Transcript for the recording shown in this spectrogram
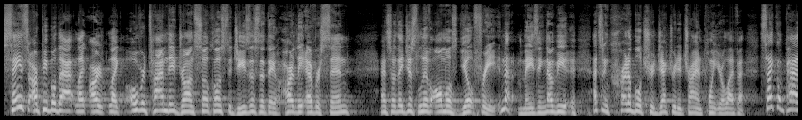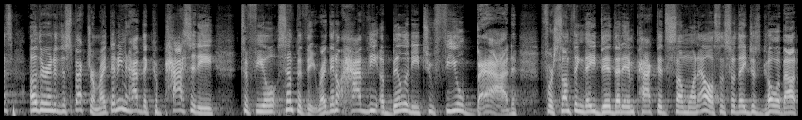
Saints are people that like are like over time they've drawn so close to Jesus that they hardly ever sin. And so they just live almost guilt free. Isn't that amazing? That would be, that's an incredible trajectory to try and point your life at. Psychopaths, other end of the spectrum, right? They don't even have the capacity to feel sympathy, right? They don't have the ability to feel bad for something they did that impacted someone else. And so they just go about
